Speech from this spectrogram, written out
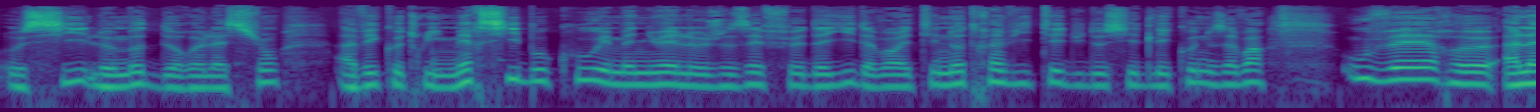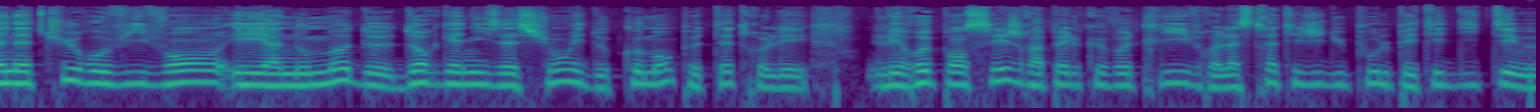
aussi le mode de relation avec autrui. Merci beaucoup Emmanuel Joseph Dailly d'avoir été notre invité du dossier de l'écho, nous avoir ouvert euh, à la nature, au vivant et à nos modes d'organisation et de comment peut-être les, les repenser. Je rappelle que votre livre La stratégie du poulpe est édité aux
